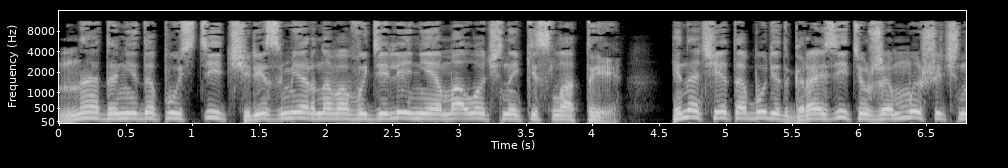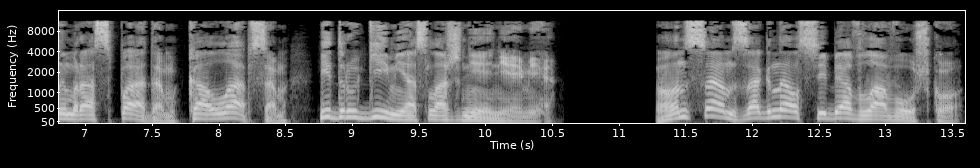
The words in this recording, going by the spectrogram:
Надо не допустить чрезмерного выделения молочной кислоты — иначе это будет грозить уже мышечным распадом, коллапсом и другими осложнениями. Он сам загнал себя в ловушку.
